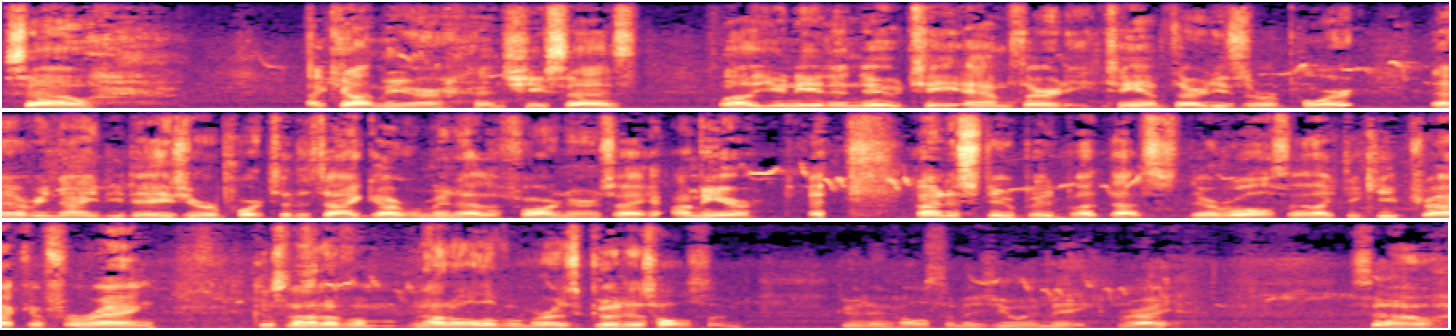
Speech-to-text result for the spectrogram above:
So I come here and she says, well, you need a new TM30. TM30 is a report that every 90 days you report to the Thai government as a foreigner and say, I'm here. kind of stupid, but that's their rules. They like to keep track of Farang because not of them, not all of them are as good as wholesome, good and wholesome as you and me, right? So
